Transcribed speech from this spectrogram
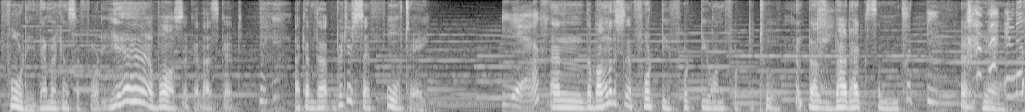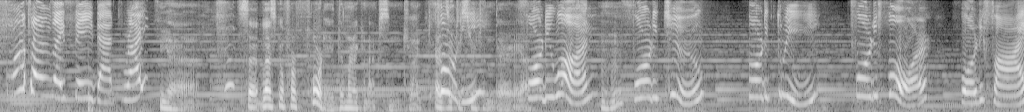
40, the Americans say 40. Yeah, boss, okay, that's good. Okay, the British say 40, Yes. and the Bangladesh say 40, 41, 42. That's bad accent. 40. yeah, In the small towns, I say that, right? yeah. So let's go for 40, the American accent, right? As it is 40, written there, yeah. 41, 42, 43, 44, 45,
